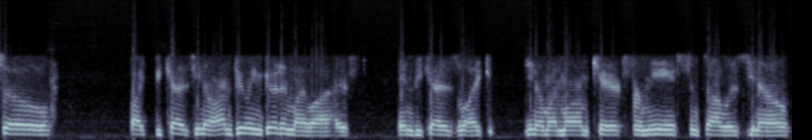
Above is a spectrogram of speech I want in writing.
so, like, because you know I'm doing good in my life, and because like you know my mom cared for me since I was you know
